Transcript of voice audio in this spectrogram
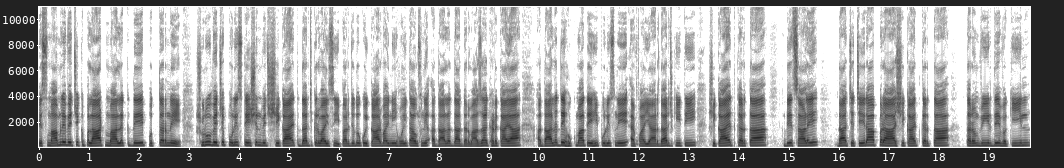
ਇਸ ਮਾਮਲੇ ਵਿੱਚ ਇੱਕ ਪਲਾਟ ਮਾਲਕ ਦੇ ਪੁੱਤਰ ਨੇ ਸ਼ੁਰੂ ਵਿੱਚ ਪੁਲਿਸ ਸਟੇਸ਼ਨ ਵਿੱਚ ਸ਼ਿਕਾਇਤ ਦਰਜ ਕਰਵਾਈ ਸੀ, ਪਰ ਜਦੋਂ ਕੋਈ ਕਾਰਵਾਈ ਨਹੀਂ ਹੋਈ ਤਾਂ ਉਸਨੇ ਅਦਾਲਤ ਦਾ ਦਰਵਾਜ਼ਾ ਖੜਕਾਇਆ। ਅਦਾਲਤ ਦੇ ਹੁਕਮਾਂ ਤੇ ਹੀ ਪੁਲਿਸ ਨੇ ਐਫ ਆਈ ਆਰ ਦਰਜ ਕੀਤੀ। ਸ਼ਿਕਾਇਤਕਰਤਾ ਦੇ ਸਾਲੇ ਦਾ ਚਚੇਰਾ ਭਰਾ, ਸ਼ਿਕਾਇਤਕਰਤਾ ਧਰਮਵੀਰ ਦੇ ਵਕੀਲ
